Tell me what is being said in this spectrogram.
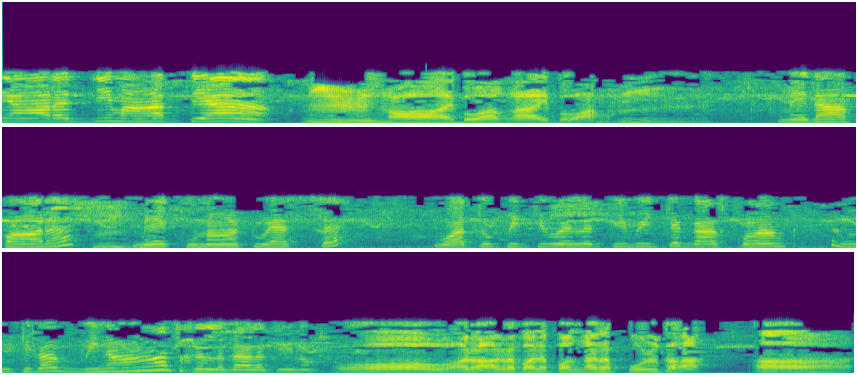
යාරජ්ජි මහත්තයා ආයිබෝන් ආයිබෝන් මෙදා පාර මේ කුණාටු ඇස්ස වතු පිටිවල තිබිච්ච ගස් කොළන් ටික විනාශ කරලා දාලා තිනවා. ඕ අර අර බලපන් අර පොල් ගහ. ආ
